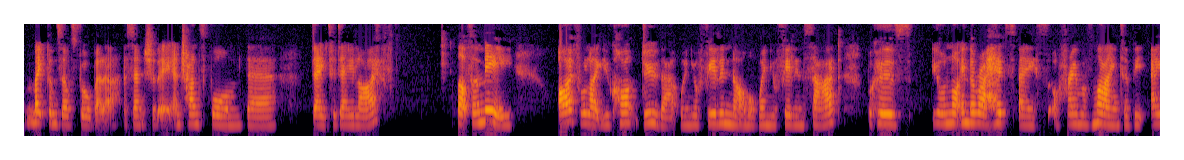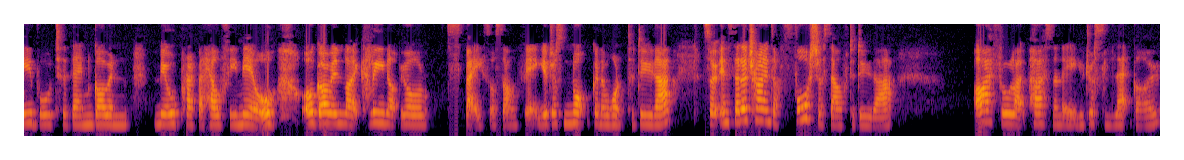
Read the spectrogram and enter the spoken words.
make themselves feel better essentially and transform their day-to-day -day life. But for me, I feel like you can't do that when you're feeling numb or when you're feeling sad because you're not in the right headspace or frame of mind to be able to then go and meal prep a healthy meal or go and like clean up your space or something. You're just not going to want to do that. So instead of trying to force yourself to do that, I feel like personally you just let go.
